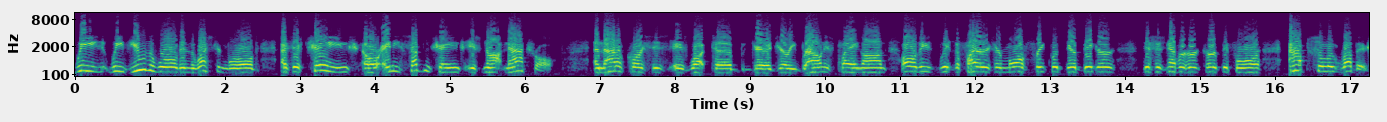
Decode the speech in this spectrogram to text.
we, we view the world in the Western world as if change or any sudden change is not natural and that, of course, is is what uh, Jerry Brown is playing on. Oh, these we, the fires are more frequent; they're bigger. This has never occurred before. Absolute rubbish.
